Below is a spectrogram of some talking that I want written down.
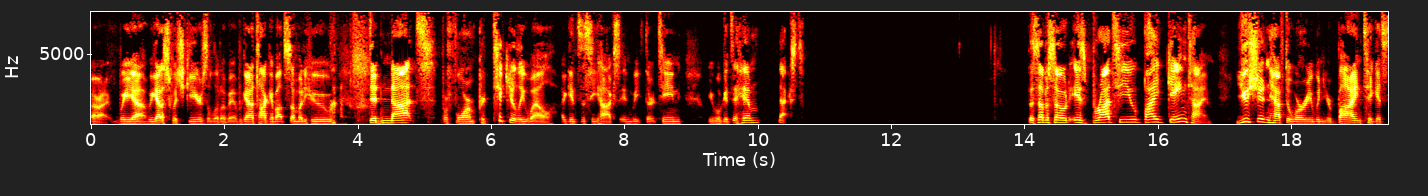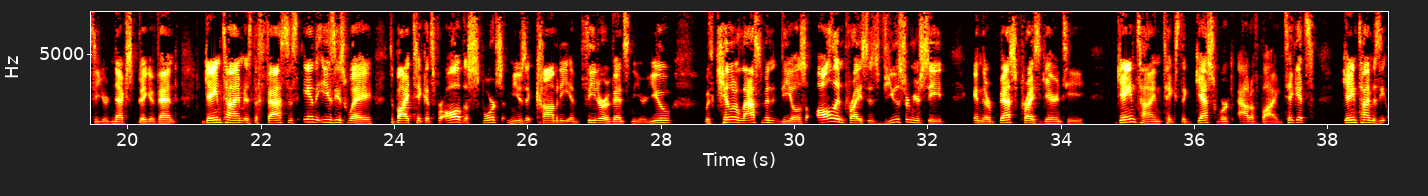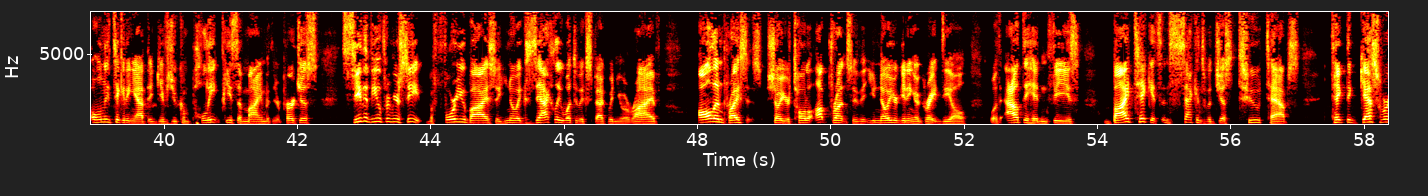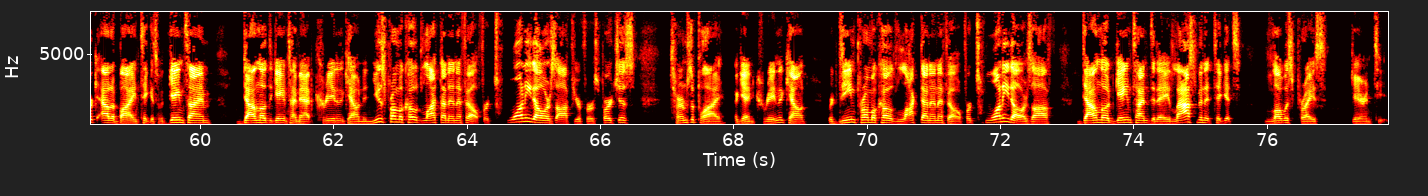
All right, we uh, we got to switch gears a little bit. We got to talk about somebody who did not perform particularly well against the Seahawks in Week 13. We will get to him next. This episode is brought to you by Game Time. You shouldn't have to worry when you're buying tickets to your next big event. Game Time is the fastest and the easiest way to buy tickets for all of the sports, music, comedy, and theater events near you with killer last minute deals, all in prices, views from your seat, and their best price guarantee. Game Time takes the guesswork out of buying tickets. Game Time is the only ticketing app that gives you complete peace of mind with your purchase. See the view from your seat before you buy so you know exactly what to expect when you arrive. All in prices. Show your total upfront so that you know you're getting a great deal without the hidden fees. Buy tickets in seconds with just two taps. Take the guesswork out of buying tickets with Game Time. Download the Game Time app, create an account, and use promo code LOCKEDONNFL for $20 off your first purchase. Terms apply. Again, create an account, redeem promo code LOCKEDONNFL for $20 off. Download Game Time today. Last minute tickets, lowest price guaranteed.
